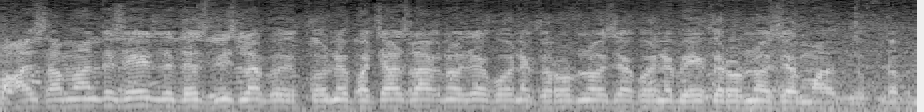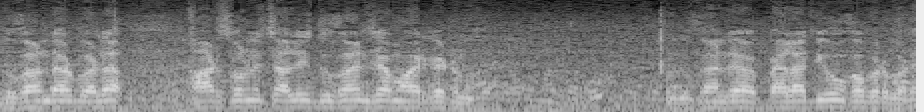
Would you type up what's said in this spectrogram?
માલ સામાન તો છે દસ વીસ લાખ કોઈને પચાસ લાખનો છે કોઈને કરોડનો છે કોઈને બે કરોડનો છે. દુકાનદાર બધા આઠસો ને ચાલીસ દુકાન છે માર્કેટમાં. દુકાન પહેલાથી હું ખબર પડે.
